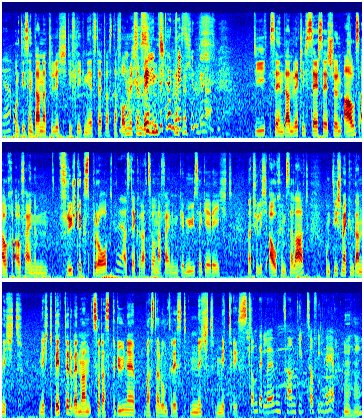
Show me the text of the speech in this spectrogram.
Ja. Und die sind dann natürlich, die fliegen jetzt etwas davon ja, mit dem Wind. ein bisschen, genau. Die sehen dann wirklich sehr, sehr schön aus, auch auf einem Frühstücksbrot, Ja. als Dekoration auf einem Gemüsegericht, natürlich auch im Salat. Und die schmecken dann nicht, nicht bitter, wenn man so das Grüne, was darunter ist, nicht mit isst. Schon der Löwenzahn gibt so viel her. Mhm.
